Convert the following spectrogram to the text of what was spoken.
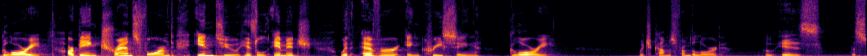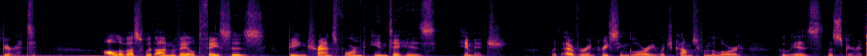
glory are being transformed into his image with ever increasing glory, which comes from the Lord, who is the Spirit. All of us with unveiled faces being transformed into his image with ever increasing glory which comes from the Lord who is the Spirit.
